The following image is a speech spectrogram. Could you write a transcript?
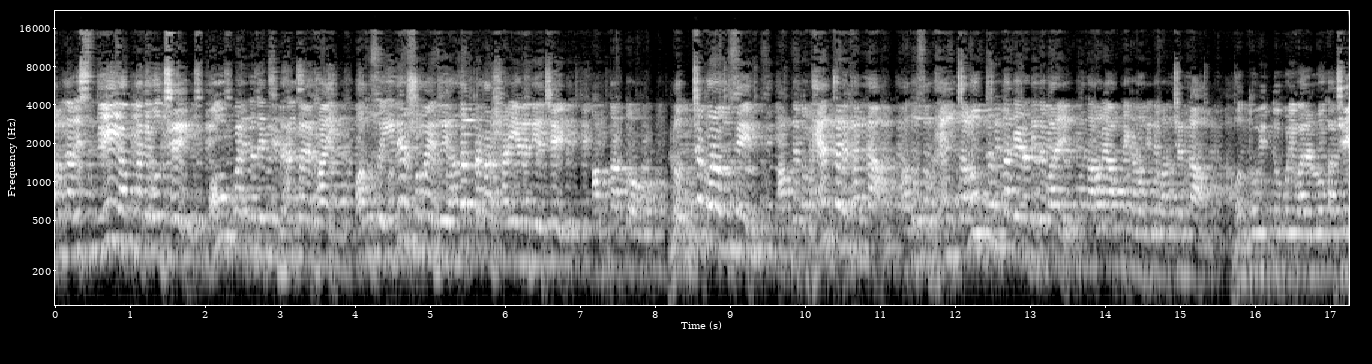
আপনার স্ত্রী আপনাকে বলছে, অমুক বাড়িতে দেখছি ভ্যান চালে খাই অথচ ঈদের সময় দুই হাজার টাকার শাড়ি এনে দিয়েছে। আপনার তো লজ্জা করা উচিত। আপনি তো ভ্যান চালে খান না, অথচ ভ্যান চালক যদি তাকে এটা দিতে পারে, তাহলে আপনি কেন পারছেন না। মধ্যবিত্ত পরিবারের লোক আছে,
